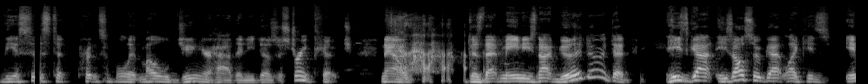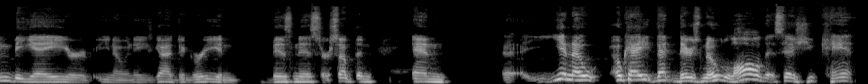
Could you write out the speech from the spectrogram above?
the assistant principal at Mold Junior High than he does a strength coach. Now, does that mean he's not good? Or that he's got he's also got like his MBA or you know, and he's got a degree in business or something. And uh, you know, okay, that there's no law that says you can't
